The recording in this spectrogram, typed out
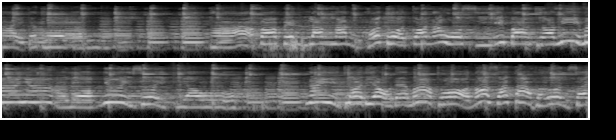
หายกระทอกันถ้าว่าเป็นลังนั้น ขอโทษก่อนอโหสีบางเถื่อมีมาญาหยอกเย้ยเสยเกี่ยว ในเธอเดียวได้มาพอนอสัทธาเผอิญใส่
